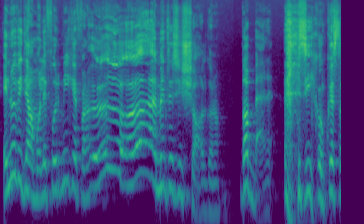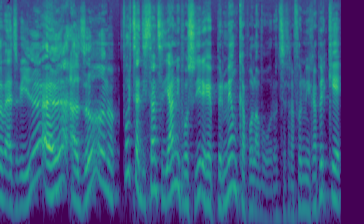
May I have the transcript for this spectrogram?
E noi vediamo le formiche fanno uh, uh, mentre si sciolgono. Va bene, sì, con questo pezzo qui, eh, sono. Forse a distanza di anni posso dire che per me è un capolavoro Z la formica, perché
